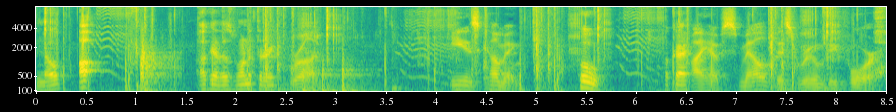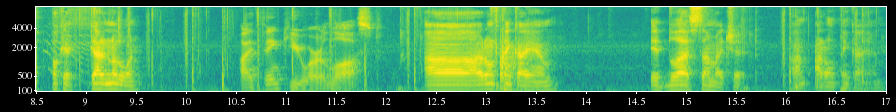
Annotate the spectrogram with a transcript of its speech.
Nope. Oh. Okay, there's one to three. Run. He is coming. Who? Okay. I have smelled this room before. Okay, got another one. I think you are lost. Uh, I don't think I am. It last time I checked. I'm, I don't think I am.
